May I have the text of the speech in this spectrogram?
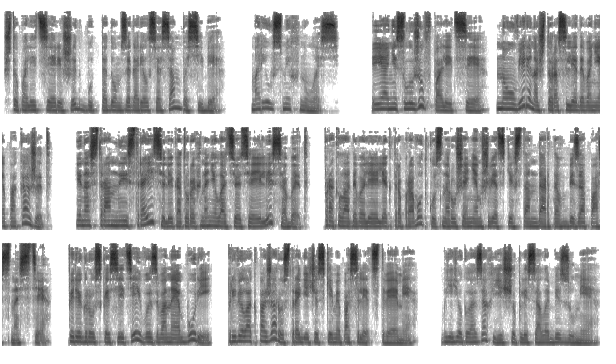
«Что полиция решит, будто дом загорелся сам по себе?» Мари усмехнулась. «Я не служу в полиции, но уверена, что расследование покажет. Иностранные строители, которых наняла тетя Элисабет, Прокладывали электропроводку с нарушением шведских стандартов безопасности. Перегрузка сетей, вызванная бурей, привела к пожару с трагическими последствиями. В ее глазах еще плясало безумие.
